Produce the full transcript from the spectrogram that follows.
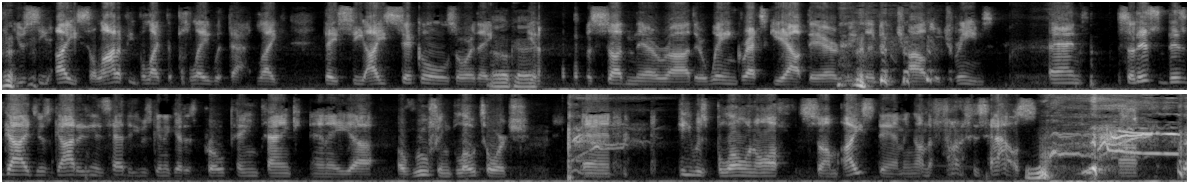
and you see ice. A lot of people like to play with that. Like they see icicles, or they, Okay. you know, all of a sudden they're uh, they're Wayne Gretzky out there reliving childhood dreams. And so this this guy just got it in his head that he was going to get his propane tank and a uh, a roofing blowtorch, and he was blowing off some ice damming on the front of his house. Uh,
